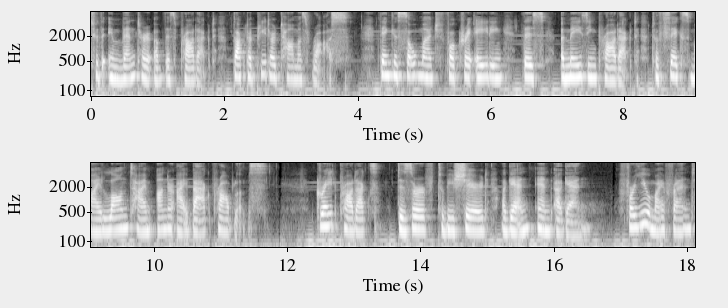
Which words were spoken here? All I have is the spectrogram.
to the inventor of this product, Dr. Peter Thomas Roth. Thank you so much for creating this amazing product to fix my long-time under eye bag problems. Great products deserve to be shared again and again. For you, my friend,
